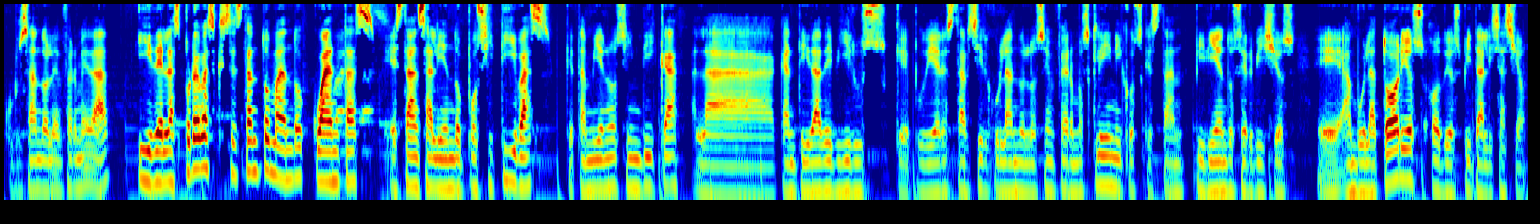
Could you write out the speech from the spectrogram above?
cursando la enfermedad, y de las pruebas que se están tomando, cuántas están saliendo positivas, que también nos indica la cantidad de virus que pudiera estar circulando en los enfermos clínicos que están pidiendo servicios eh, ambulatorios o de hospitalización.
